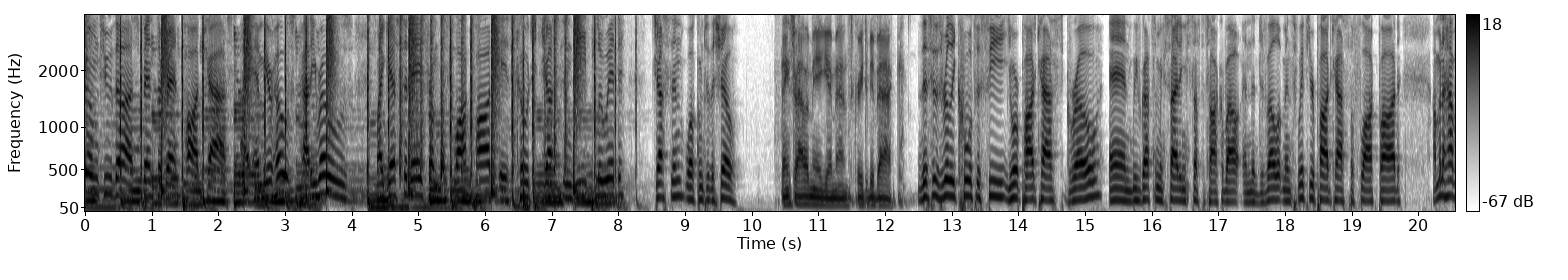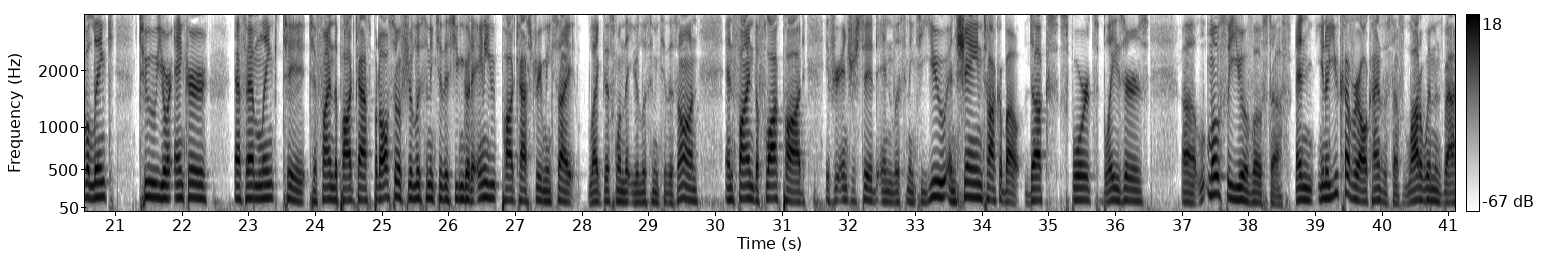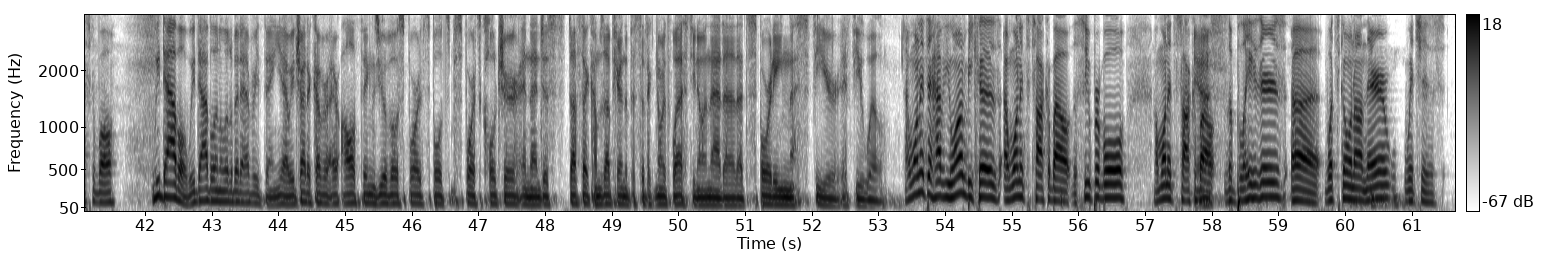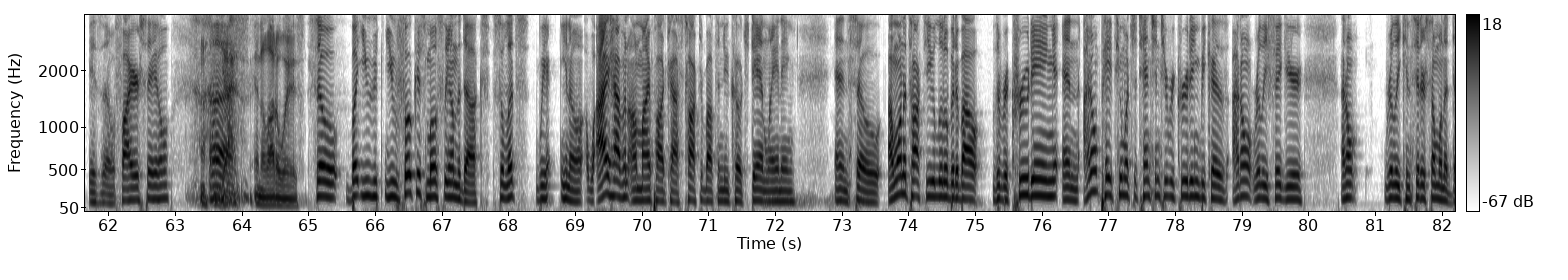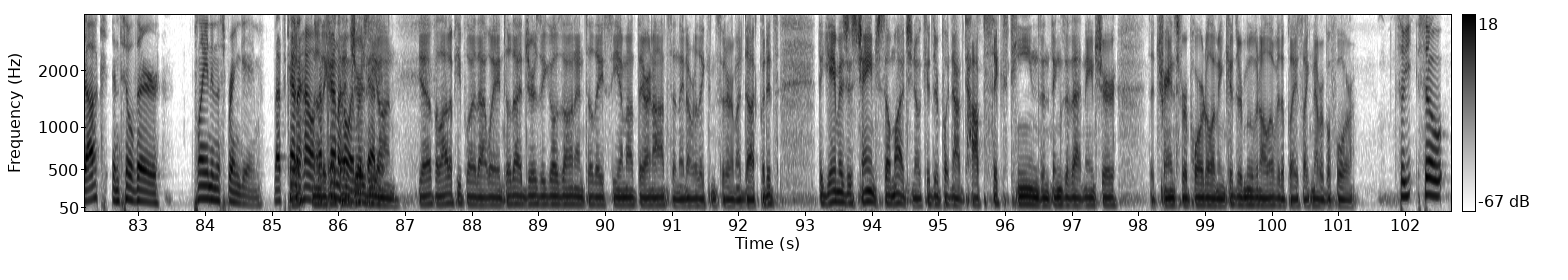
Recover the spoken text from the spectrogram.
Welcome to the Spent the Rent podcast. I am your host, Patty Rose. My guest today from the Flock Pod is Coach Justin D. Pluid. Justin, welcome to the show. Thanks for having me again, man. It's great to be back. This is really cool to see your podcast grow, and we've got some exciting stuff to talk about and the developments with your podcast, The Flock Pod. I'm going to have a link to your Anchor FM link to to find the podcast, but also if you're listening to this, you can go to any podcast streaming site like this one that you're listening to this on and find the Flock Pod if you're interested in listening to you and Shane talk about Ducks, sports, Blazers, uh, mostly U of O stuff. And you know, you cover all kinds of stuff. A lot of women's basketball. We dabble. We dabble in a little bit of everything. Yeah, we try to cover all things U of O sports, sports, sports culture, and then just stuff that comes up here in the Pacific Northwest. You know, in that uh, that sporting sphere, if you will. I wanted to have you on because I wanted to talk about the Super Bowl. I wanted to talk Yes. about the Blazers, uh, what's going on there, which is is a fire sale. yes, in a lot of ways. So, but you you focus mostly on the Ducks. So let's we you know I haven't on my podcast talked about the new coach Dan Lanning, and so I want to talk to you a little bit about the recruiting. And I don't pay too much attention to recruiting because I don't really figure, I don't really consider someone a Duck until they're playing in the spring game. That's kind of Yep. how No, that's kind of how that I look jersey at it. on. Yep, a lot of people are that way until that jersey goes on, until they see him out there in Autzen, they don't really consider him a duck. But it's the game has just changed so much. You know, kids are putting out top 16s and things of that nature. The transfer portal. I mean, kids are moving all over the place like never before. So, so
